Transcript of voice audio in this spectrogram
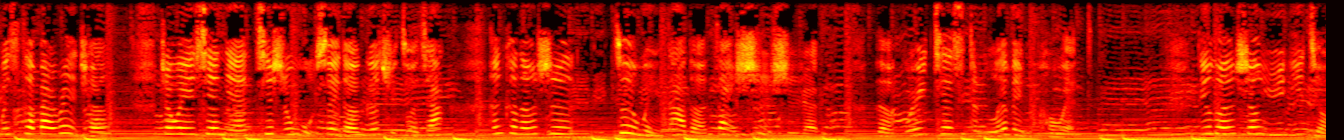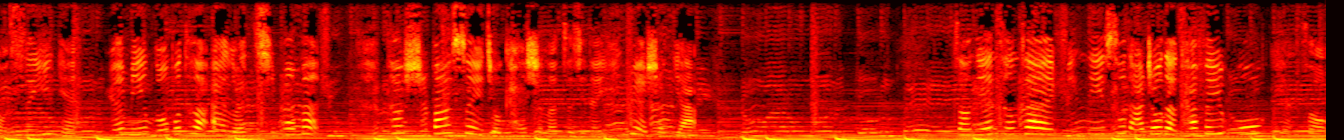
威斯特拜瑞称，这位现年七十五岁的歌曲作家，很可能是最伟大的在世诗人，the greatest living poet。迪伦生于一九四一年，原名罗伯特·艾伦·齐默曼。他十八岁就开始了自己的音乐生涯。早年曾在明尼苏达州的咖啡屋演奏。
